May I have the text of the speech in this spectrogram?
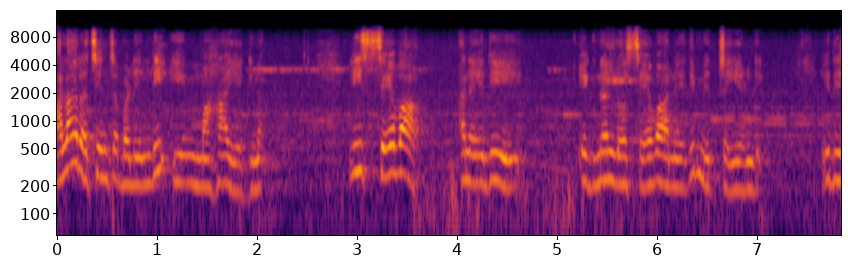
అలా రచించబడింది ఈ మహాయజ్ఞం ఈ సేవ అనేది యజ్ఞంలో సేవ అనేది మీరు చేయండి ఇది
